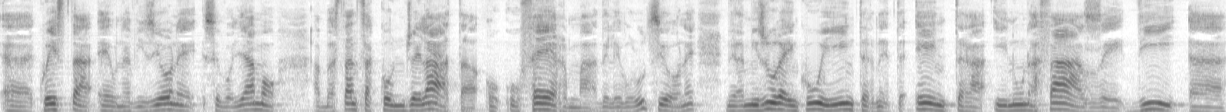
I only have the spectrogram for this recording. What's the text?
eh, questa è una visione, se vogliamo, abbastanza congelata o, o ferma dell'evoluzione nella misura in cui Internet entra in una fase di eh,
